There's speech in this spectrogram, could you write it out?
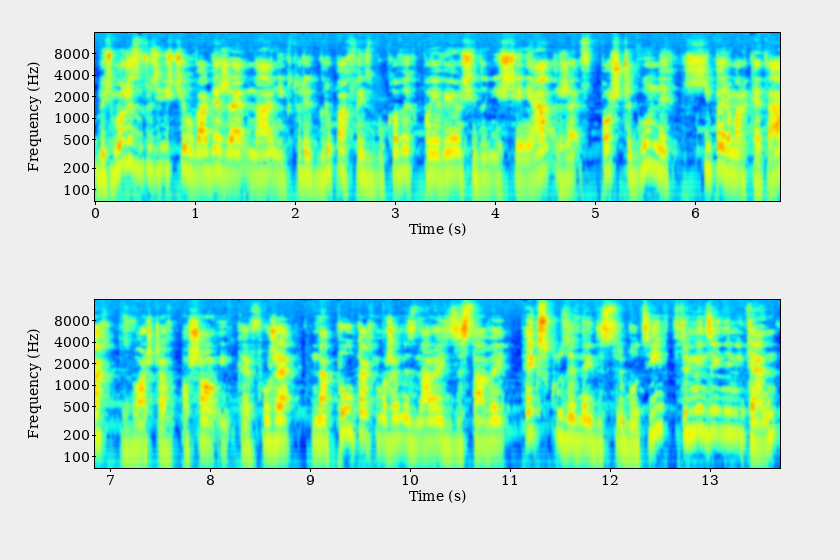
Być może zwróciliście uwagę, że na niektórych grupach facebookowych pojawiają się doniesienia, że w poszczególnych hipermarketach, zwłaszcza w Auchan i Carrefourze, na półkach możemy znaleźć zestawy ekskluzywnej dystrybucji, w tym m.in. ten,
